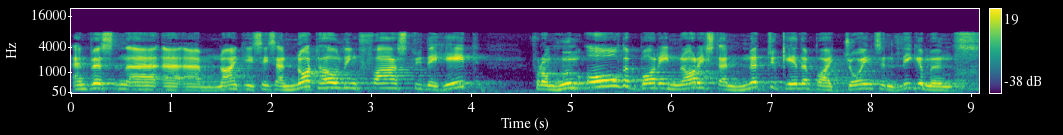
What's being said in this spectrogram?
And verse uh, uh, um, 90 says, And not holding fast to the head, from whom all the body, nourished and knit together by joints and ligaments,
